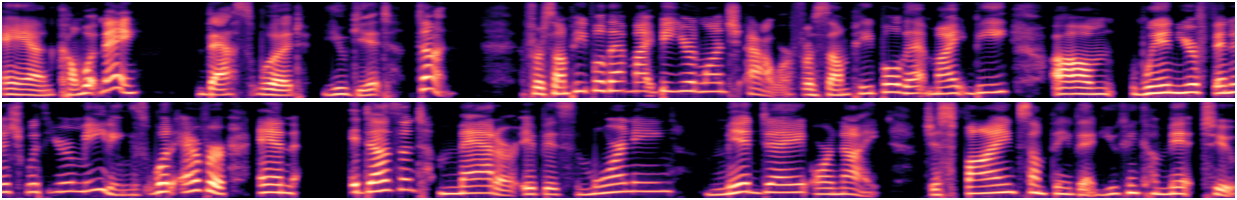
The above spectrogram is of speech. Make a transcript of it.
And come what may, that's what you get done. For some people, that might be your lunch hour. For some people, that might be um, when you're finished with your meetings, whatever. And it doesn't matter if it's morning, midday, or night. Just find something that you can commit to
